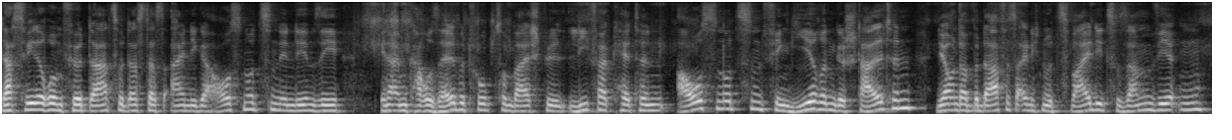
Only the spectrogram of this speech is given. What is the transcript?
das wiederum führt dazu, dass das einige ausnutzen, indem sie in einem Karussellbetrug zum Beispiel Lieferketten ausnutzen, fingieren, gestalten. Ja, und da bedarf es eigentlich nur zwei, die zusammenwirken.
